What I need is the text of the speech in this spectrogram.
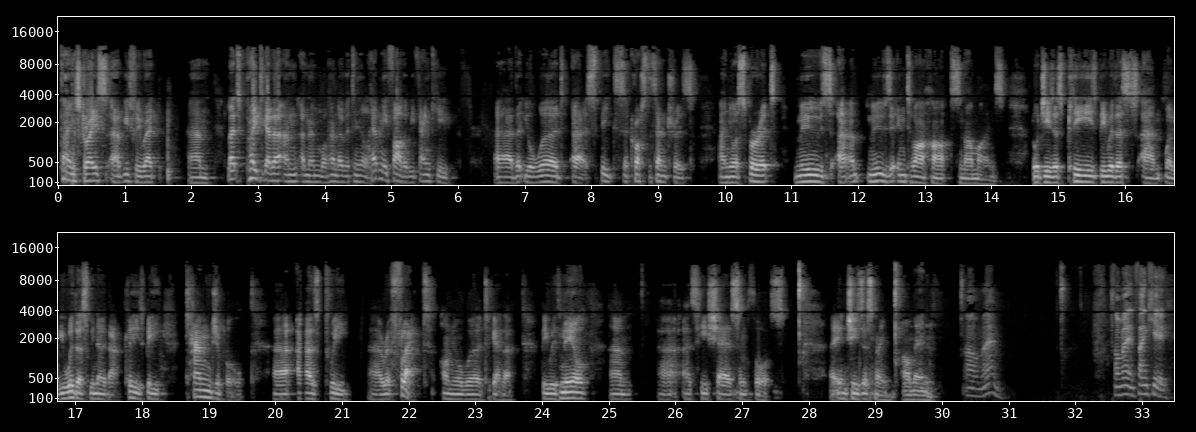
Thanks, Grace. Uh, beautifully read. Um, let's pray together and, and, then we'll hand over to Neil. Heavenly Father, we thank you uh, that your word uh, speaks across the centuries and your spirit moves uh, moves it into our hearts and our minds. Lord Jesus, please be with us. Um, well, you're with us, we know that. Please be tangible uh, as we uh, reflect on your word together. Be with Neil um, as he shares some thoughts. In Jesus' name, Amen. Amen. Amen. Thank you.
